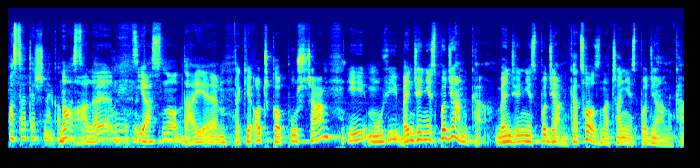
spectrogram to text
ostatecznego. No, ale jasno daje takie oczko, puszcza i mówi, będzie niespodzianka. Będzie niespodzianka. Co oznacza niespodzianka?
